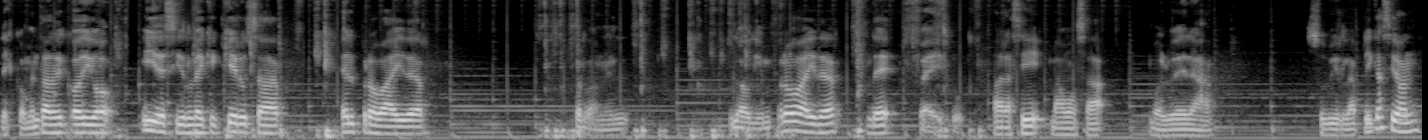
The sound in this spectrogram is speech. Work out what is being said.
descomentar el código y decirle que quiero usar el provider, perdón, el login provider de Facebook. Ahora sí, vamos a volver a subir la aplicación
